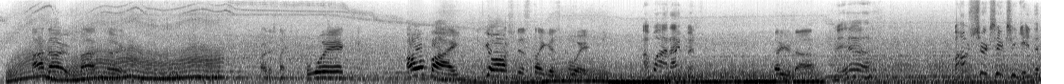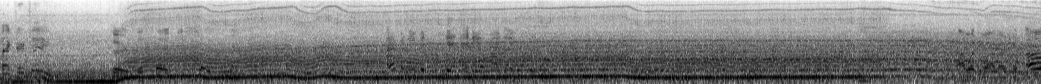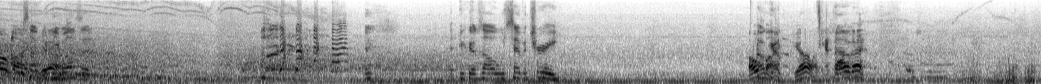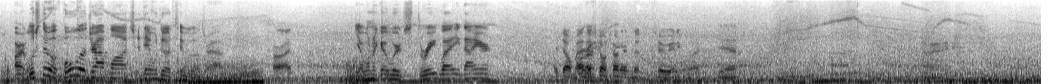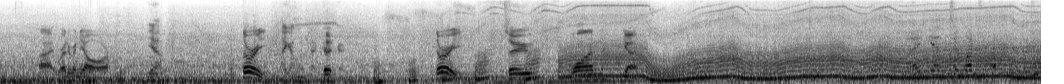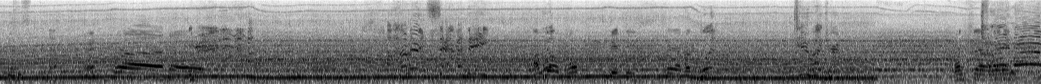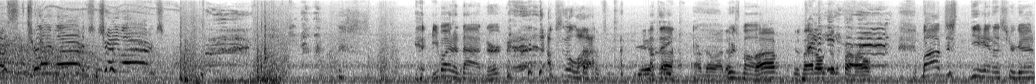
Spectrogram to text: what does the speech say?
I know, mine too. Oh, this thing's quick. Oh my gosh, this thing is quick. I'm wide open. No, you're not. Yeah. Mom's truck's actually getting it back there too. Dude, this thing is so quick. I haven't even hit any of my neighbors. I went wide open. Oh my god. I was hoping god. he wasn't. Here comes old seven tree. Oh, Oh, my God. god. Get that down. All right, let's do a four-wheel drive launch, and then we'll do a two-wheel drive. Alright. Y'all want to go where it's three-way down here? It don't matter. It's gonna turn into two anyway. Yeah. All right. Alright, ready when y'all are. Yeah. In three, I got one back there. three, two, one, go. I get too much. hundred and seventy. I'm going 157, What? Two hundred. 170. Trailers! Trailers! Trailers! you might have died, Dirt. I'm still alive. Yeah, I think. I know, I know. Where's Bob? Bob, just add on to the pile. Bob, just you hit us. You're good.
